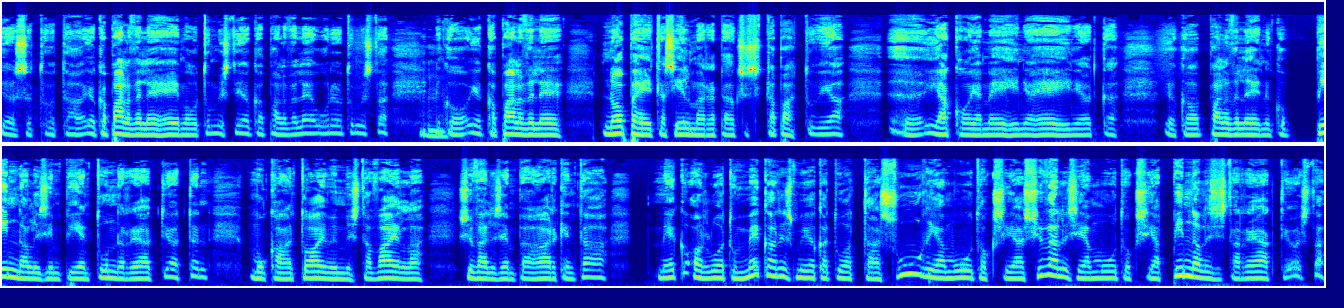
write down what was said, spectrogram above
jossa tuota, joka palvelee heimoutumista, joka palvelee uuriutumista, mm. niin kuin, joka palvelee nopeita silmänräpäyksessä tapahtuvia ö, jakoja meihin ja heihin, jotka, joka palvelee niin kuin, pinnallisimpien tunnereaktioiden mukaan toimimista vailla syvällisempää harkintaa. Me on luotu mekanismi, joka tuottaa suuria muutoksia, syvällisiä muutoksia pinnallisista reaktioista,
